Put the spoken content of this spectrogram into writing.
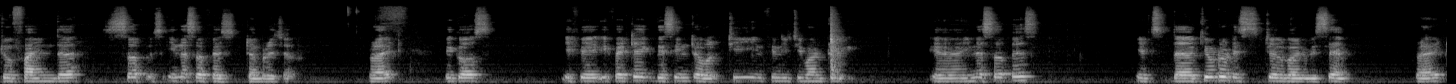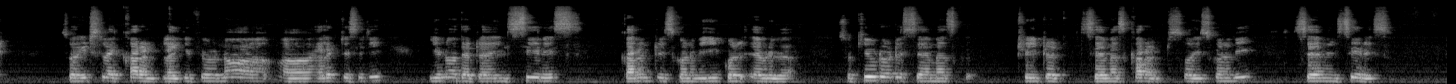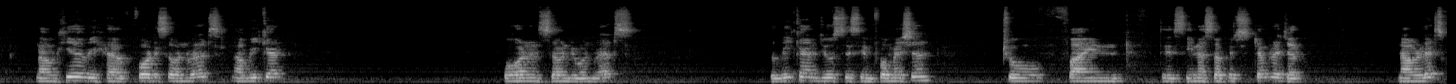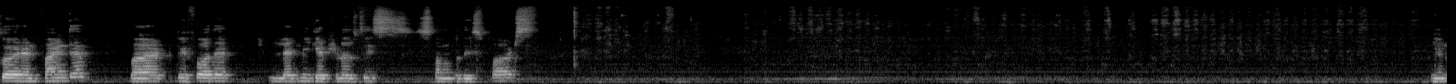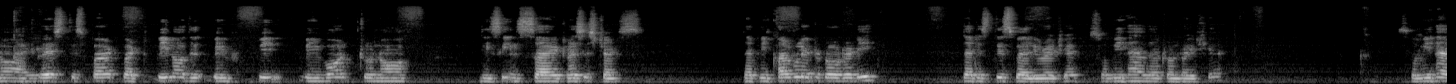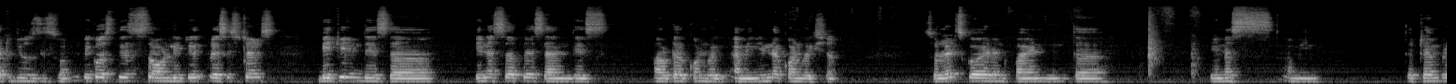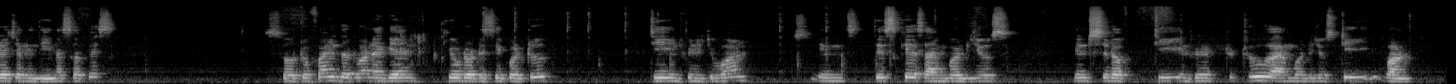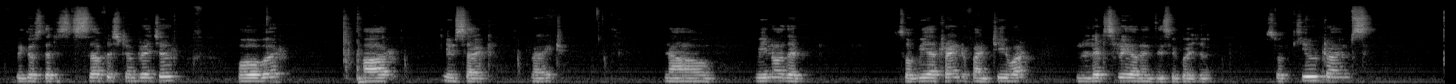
to find the surface inner surface temperature right? Because if I, if I take this interval t infinity 1 to uh, inner surface it's the q dot is still going to be same right? So it's like current. Like if you know uh, electricity you know that uh, in series current is going to be equal everywhere so q dot is same as treated same as current. So it's going to be same in series. Now here we have 47 watts. Now we can 471 watts. So we can use this information to find this inner surface temperature. Now let's go ahead and find them but before that let me get rid of this some of these parts you know I erased this part but we know that we, we, we want to know this inside resistance that we calculated already. That is this value right here. So we have that one right here. So we have to use this one because this is the only resistance between this uh, inner surface and this outer convex I mean inner convection. So let's go ahead and find the inner I mean the temperature in the inner surface. So to find that one again q dot is equal to t infinity 1 in this case I'm going to use instead of T infinity 2 I'm going to use T1 because that is surface temperature over R inside right? Now we know that so we are trying to find T1 let's rearrange this equation. So Q times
